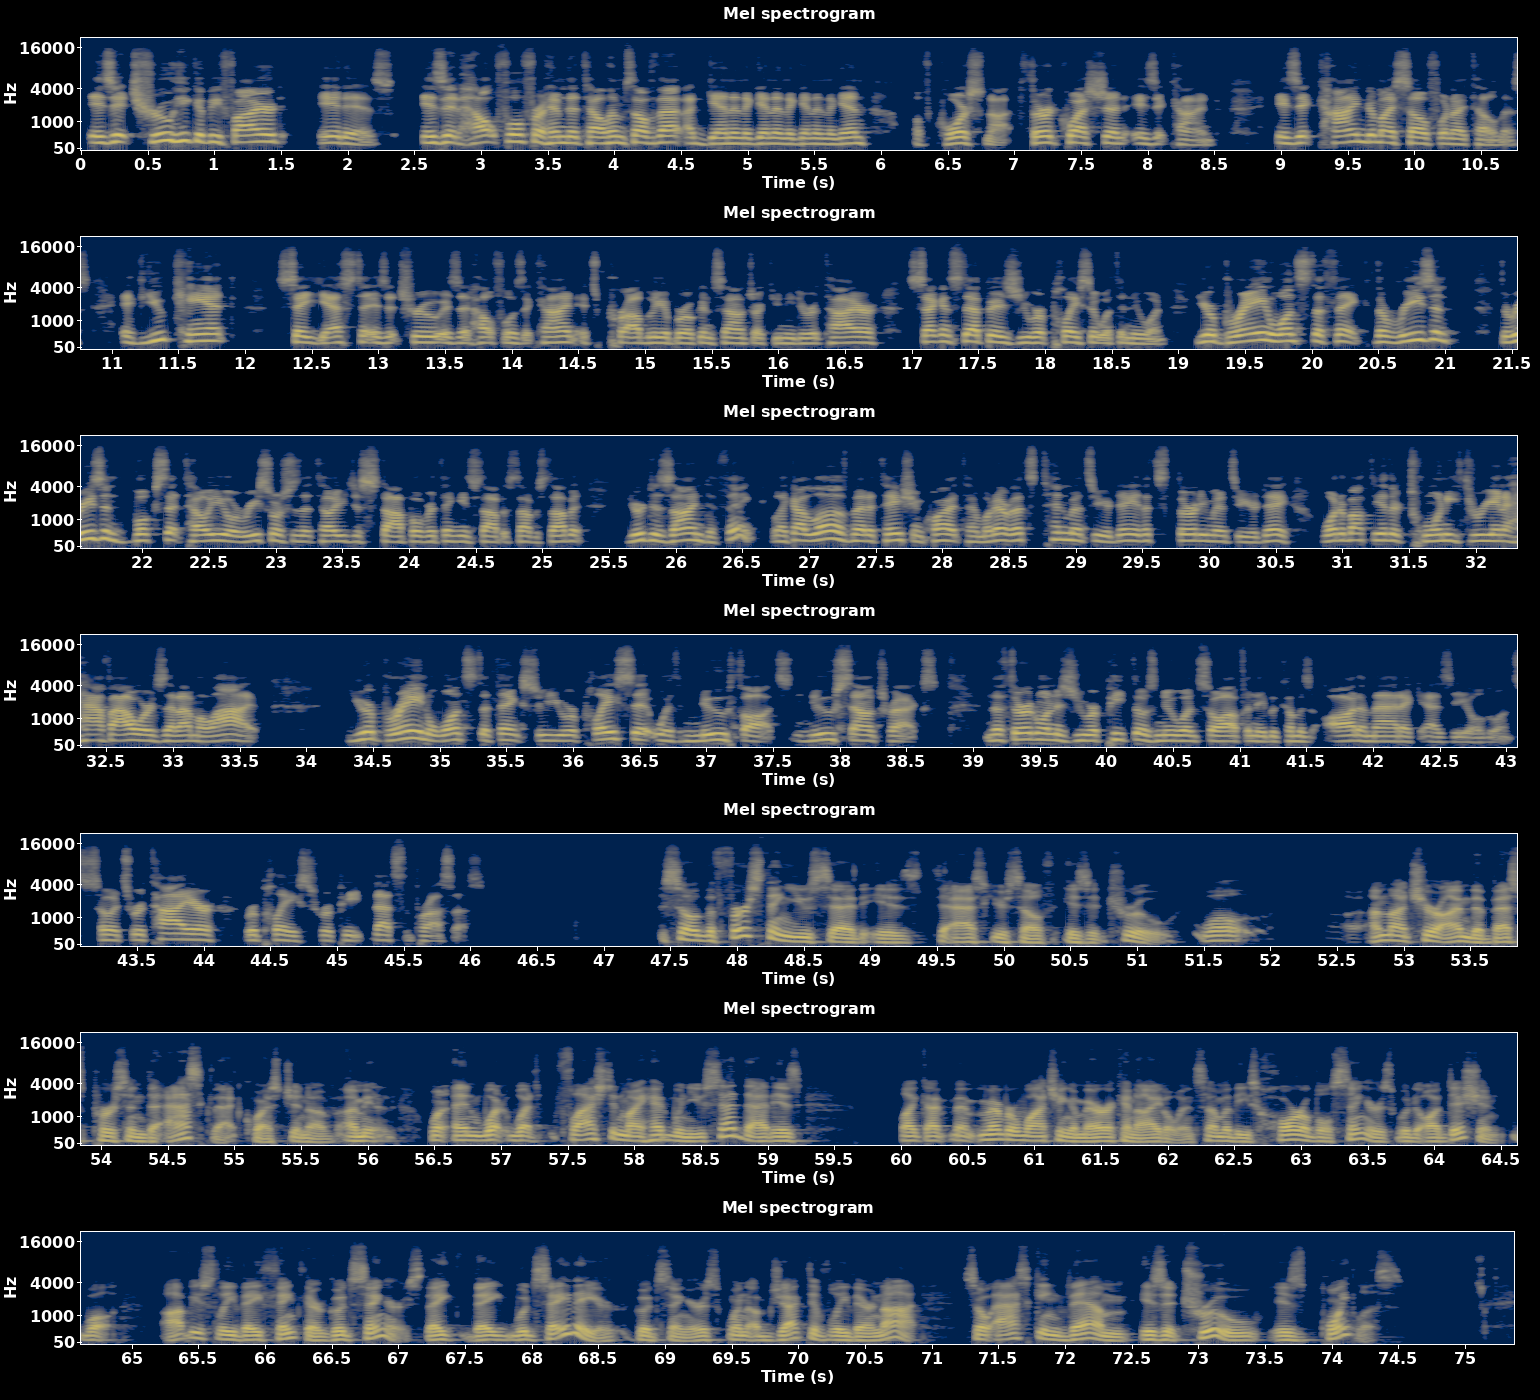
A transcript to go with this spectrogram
Is it true he could be fired? It is. Is it helpful for him to tell himself that again and again and again and again? Of course not. Third question Is it kind? Is it kind to myself when I tell this? If you can't say yes to is it true? Is it helpful? Is it kind? It's probably a broken soundtrack you need to retire. Second step is you replace it with a new one. Your brain wants to think. The reason the reason books that tell you or resources that tell you just stop overthinking, stop it, stop it, stop it, you're designed to think. Like I love meditation, quiet time, whatever. That's 10 minutes of your day. That's 30 minutes of your day. What about the other 23 and a half hours that I'm alive? Your brain wants to think. So you replace it with new thoughts, new soundtracks. And the third one is you repeat those new ones so often they become as automatic as the old ones. So it's retire, replace, repeat. That's the process. So the first thing you said is to ask yourself, is it true? Well, I'm not sure I'm the best person to ask that question of. I mean, and what what flashed in my head when you said that is like I remember watching American Idol, and some of these horrible singers would audition. Well, obviously they think they're good singers. They they would say they are good singers when objectively they're not. So asking them, is it true, is pointless.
